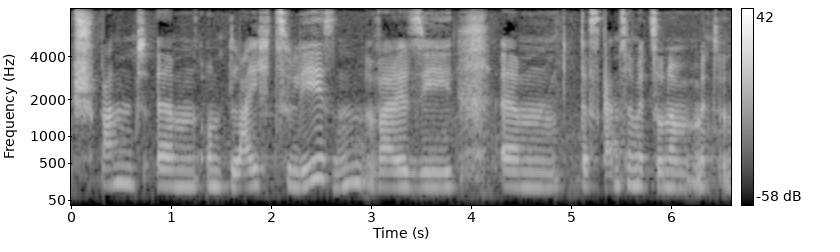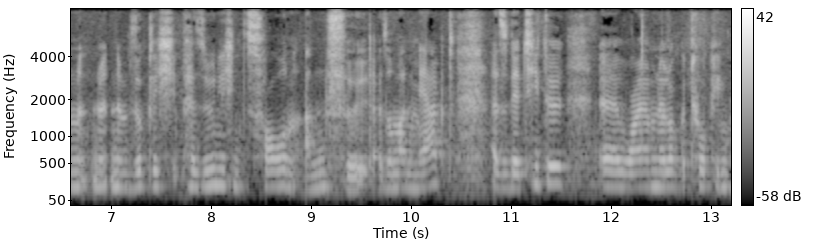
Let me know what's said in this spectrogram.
spannend ähm, und leicht zu lesen, weil sie ähm, das Ganze mit so einem, mit, mit, mit, einem wirklich persönlichen Zorn anfüllt. Also man merkt, also der Titel äh, Why I'm No Longer Talking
